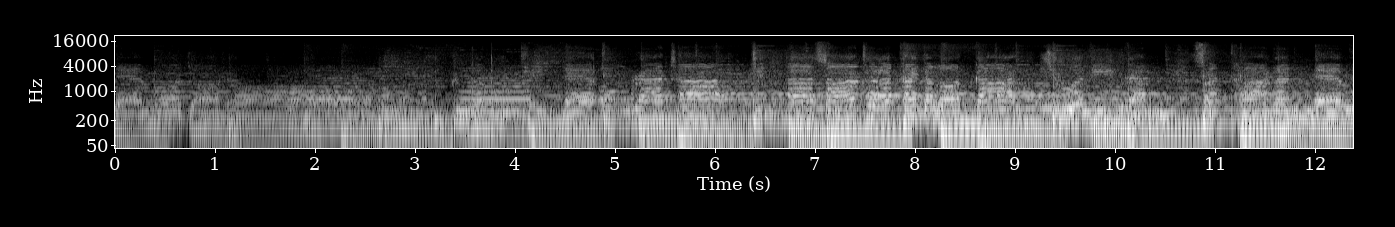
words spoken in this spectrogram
แด่องค์ราชา จิตอาสาเธอไทยตลอดกาลชั่วนิรันดร์ศรัทธานั้นแด่ม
